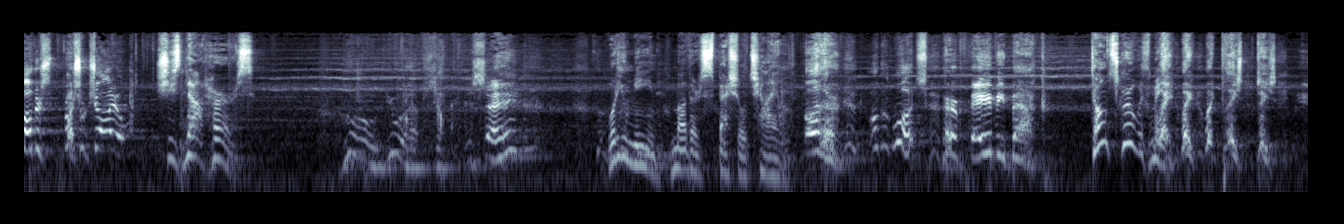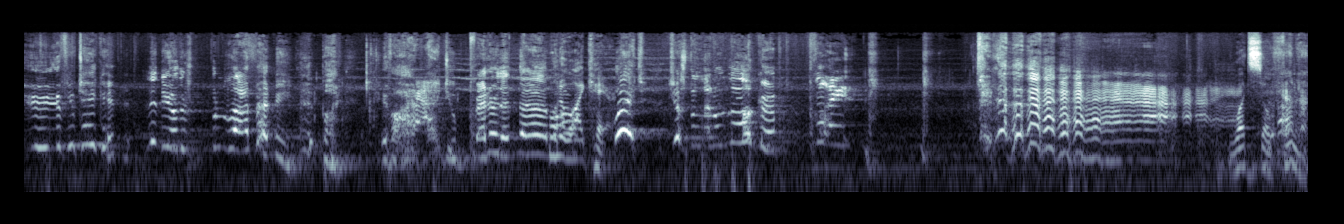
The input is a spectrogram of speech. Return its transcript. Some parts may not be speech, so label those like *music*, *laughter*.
Mother's special child? She's not hers. Oh, you have something to say? What do you mean, mother's special child? Mother wants her baby back. Don't screw with me! Wait, wait, wait, please, please. If you take it, then the others will laugh at me. But if I, I do better than them. What do I care? Wait, just a little longer, please. *laughs* What's so funny?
